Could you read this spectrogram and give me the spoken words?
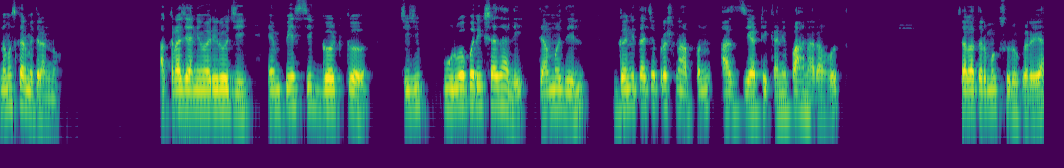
नमस्कार मित्रांनो. अकरा जानेवारी रोजी एम पी एस सी गट क ची जी पूर्व परीक्षा झाली त्यामधील गणिताचे प्रश्न आपण आज या ठिकाणी पाहणार आहोत. चला तर मग सुरू करूया.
